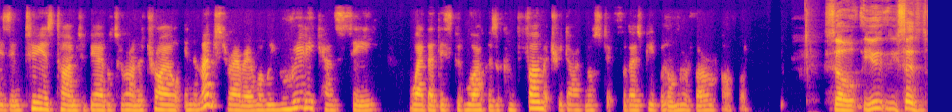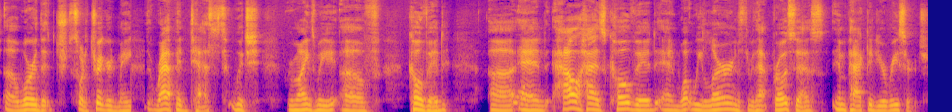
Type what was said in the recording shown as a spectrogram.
is in two years' time to be able to run a trial in the Manchester area where we really can see whether this could work as a confirmatory diagnostic for those people on the referral pathway. So you, you said a word that tr- sort of triggered me, the rapid test, which reminds me of COVID. Uh, and how has COVID and what we learned through that process impacted your research?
